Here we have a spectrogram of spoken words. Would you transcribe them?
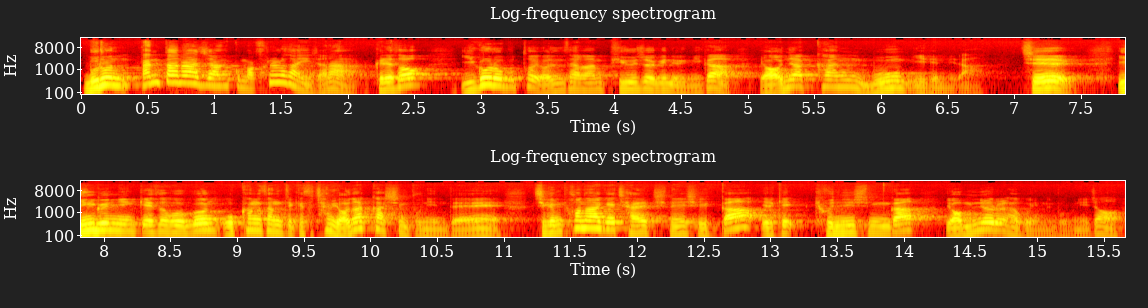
물은 단단하지 않고 막 흘러다니잖아. 그래서 이거로부터 연상한 비유적인 의미가 연약한 몸이 됩니다. 즉 임금님께서 혹은 옥황상제께서 참 연약하신 분인데 지금 편하게 잘 지내실까? 이렇게 견심과 염려를 하고 있는 부분이죠.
